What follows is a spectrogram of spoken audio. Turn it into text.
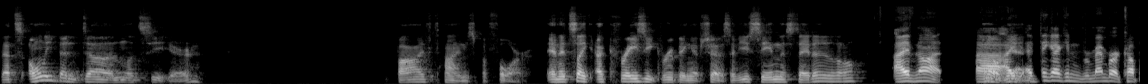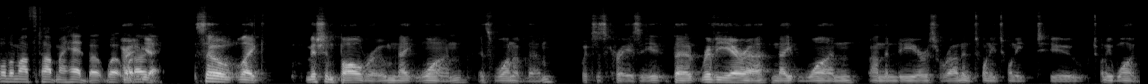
that's only been done. Let's see here, five times before, and it's like a crazy grouping of shows. Have you seen this data at all? I have not. Uh, oh, I, I, think I can remember a couple of them off the top of my head, but what, what right, are yeah. they? So like Mission Ballroom Night One is one of them, which is crazy. The Riviera Night One on the New Year's run in 2022, 21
